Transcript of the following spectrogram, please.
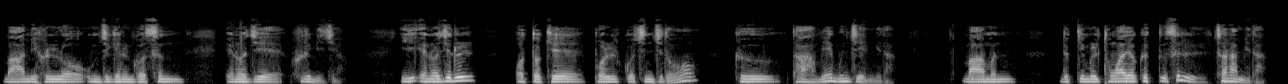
마음이 흘러 움직이는 것은 에너지의 흐름이지요. 이 에너지를 어떻게 볼 것인지도 그 다음의 문제입니다. 마음은 느낌을 통하여 그 뜻을 전합니다.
